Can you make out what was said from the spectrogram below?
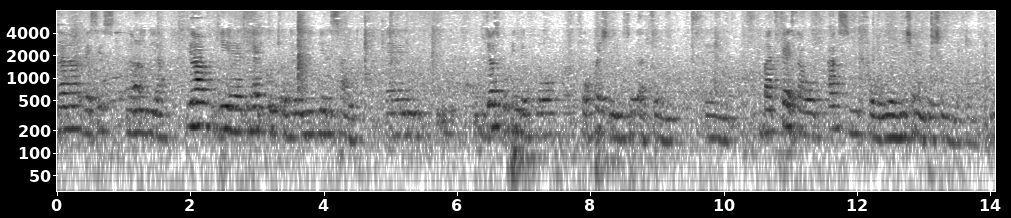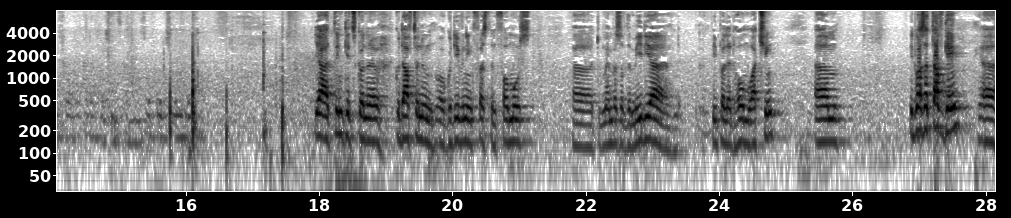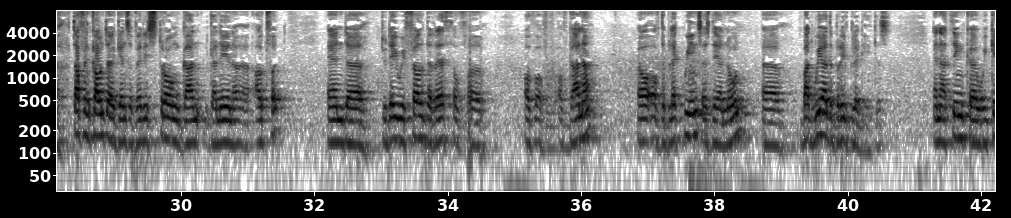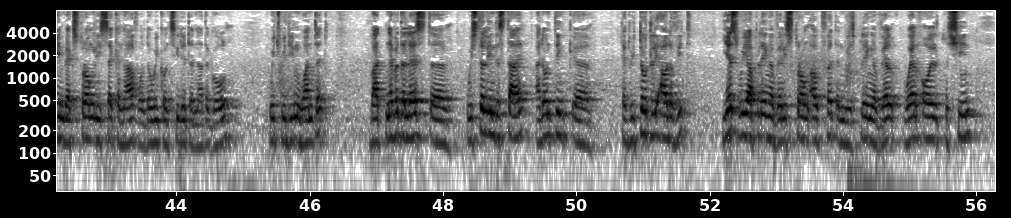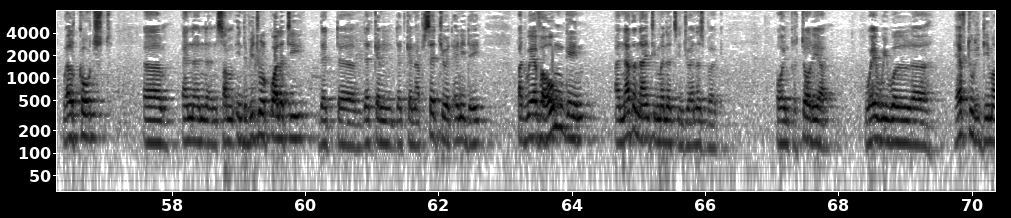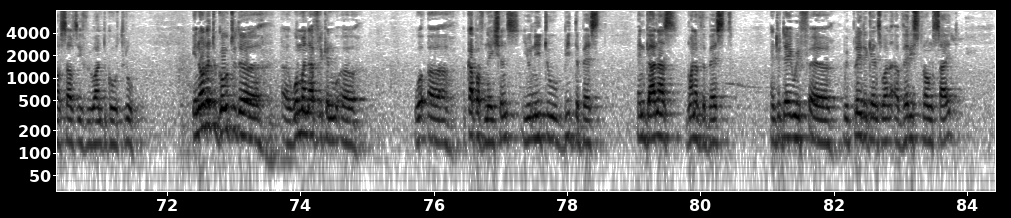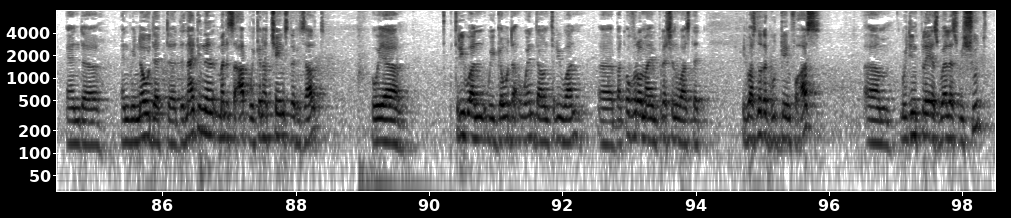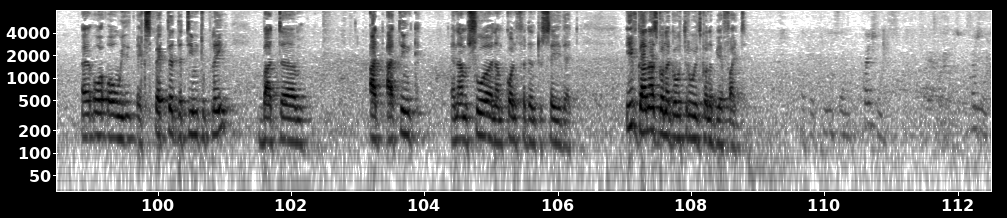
Ghana versus Namibia. You have here the head coach of the Namibian side, and just open the floor for questioning so that. Um, um, but first, I will ask you for your initial impression on the game before other questions come. So, coach, yeah, I think it's going to. Good afternoon or good evening, first and foremost, uh, to members of the media and people at home watching. Um, it was a tough game, uh, tough encounter against a very strong Ghan- Ghanaian uh, outfit. And uh, today we felt the wrath of, uh, of, of, of, Ghana, uh, of the Black Queens as they are known. Uh, but we are the brave gladiators. And I think we came back strongly second half, although we conceded another goal, which we didn't want it. But nevertheless, we're still in this tie. I don't think that we're totally out of it. Yes, we are playing a very strong outfit and we're playing a well, well-oiled machine, well coached, um, and, and, and some individual quality that, uh, that, can, that can upset you at any day. But we have a home game, another 90 minutes in Johannesburg or in Pretoria, where we will uh, have to redeem ourselves if we want to go through. In order to go to the uh, Women African uh, uh, Cup of Nations, you need to beat the best. And Ghana's one of the best. And today we've, uh, we played against one, a very strong side. And, and we know that uh, the 19 minutes are up. We cannot change the result. We are 3 1. We go da- went down 3 1. Uh, but overall, my impression was that it was not a good game for us. Um, we didn't play as well as we should, uh, or, or, we expected the team to play. But um, I, I think, and I'm sure and I'm confident to say that if Ghana's going to go through, it's going to be a fight. Questions? Questions?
